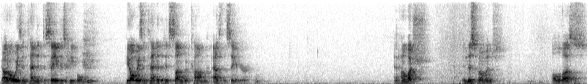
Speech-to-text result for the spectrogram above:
God always intended to save his people. He always intended that his Son would come as the Savior and how much in this moment all of us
